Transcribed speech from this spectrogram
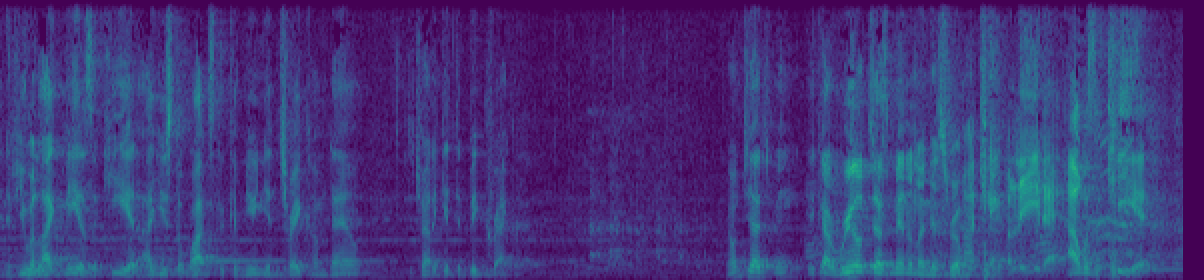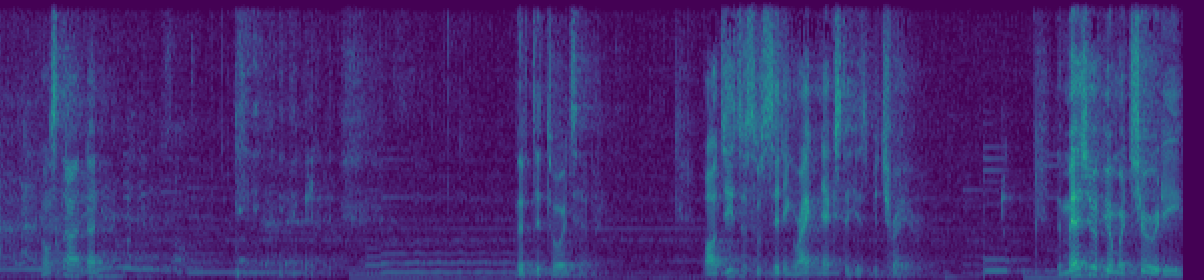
And if you were like me as a kid, I used to watch the communion tray come down try to get the big cracker. Don't judge me. It got real judgmental in this room. I can't believe that. I was a kid. Don't start nothing. Lifted towards heaven. While Jesus was sitting right next to his betrayer, the measure of your maturity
